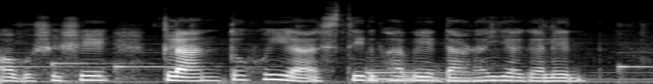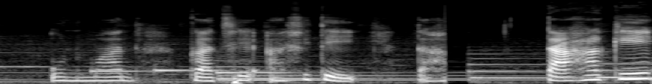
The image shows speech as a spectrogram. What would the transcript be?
অবশেষে ক্লান্ত হইয়া স্থিরভাবে দাঁড়াইয়া গেলেন। উন্মাদ কাছে আসিতেই তাহা তাহাকে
